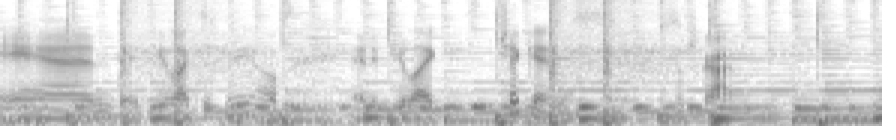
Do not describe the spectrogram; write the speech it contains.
And if you like this video, and if you like chickens, subscribe.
